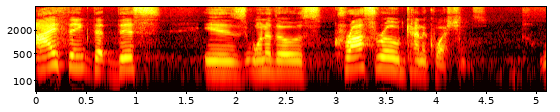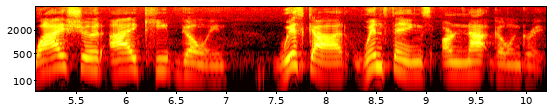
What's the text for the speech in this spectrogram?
I think that this is one of those crossroad kind of questions. Why should I keep going with God when things are not going great?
